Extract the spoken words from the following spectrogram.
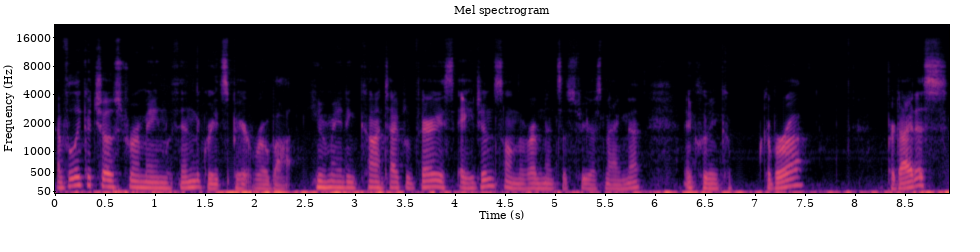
and Velika chose to remain within the Great Spirit robot. He remained in contact with various agents on the remnants of Spherus Magna, including Kabura, Perditus,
